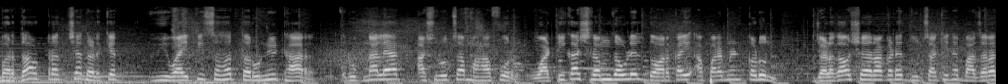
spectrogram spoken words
भरधाव ट्रकच्या धडकेत विवायतीसह तरुणी ठार. रुग्णालयात अश्रूचा महापूर. वाटिका श्रमजवळील द्वारकाई अपार्टमेंटकडून जळगाव शहराकडे दुचाकीने बाजारात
